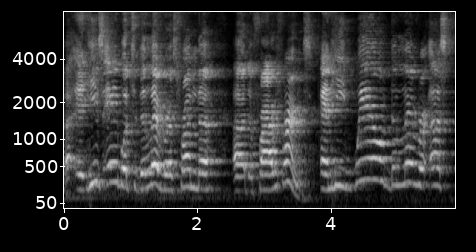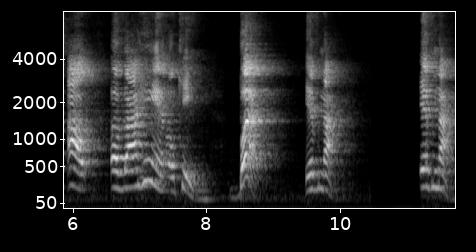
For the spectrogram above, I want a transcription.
Uh, he's able to deliver us from the, uh, the fiery furnace, and he will deliver us out of thy hand, O king. But if not, if not,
